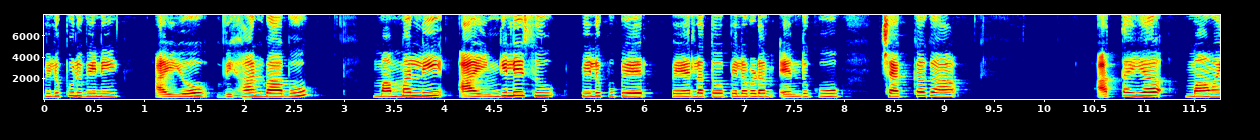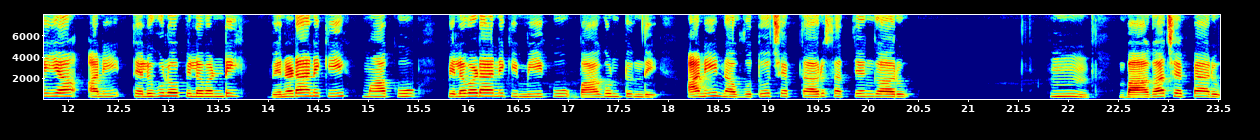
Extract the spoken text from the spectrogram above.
పిలుపులు విని అయ్యో విహాన్ బాబు! మమ్మల్ని ఆ ఇంగ్లీషు పిలుపు పేర్ పేర్లతో పిలవడం ఎందుకు? చక్కగా అత్తయ్య మామయ్య అని తెలుగులో పిలవండి. వినడానికి మాకు పిలవడానికి మీకు బాగుంటుంది అని నవ్వుతూ చెప్తారు సత్యం గారు బాగా చెప్పారు.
